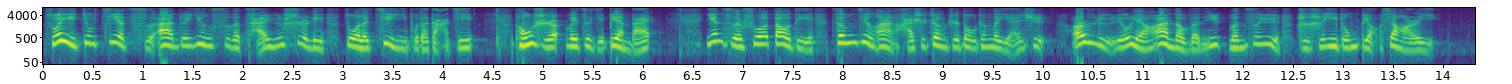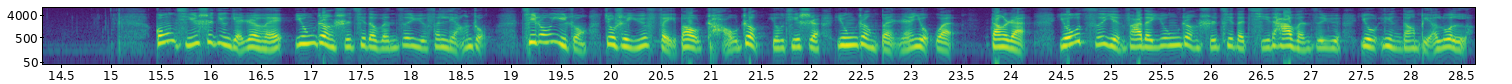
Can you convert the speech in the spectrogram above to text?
所以就借此案对应四的残余势力做了进一步的打击，同时为自己辩白。因此说到底，曾静案还是政治斗争的延续，而吕留良案的文文字狱只是一种表象而已。宫崎市定也认为，雍正时期的文字狱分两种，其中一种就是与诽谤朝政，尤其是雍正本人有关。当然，由此引发的雍正时期的其他文字狱又另当别论了。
